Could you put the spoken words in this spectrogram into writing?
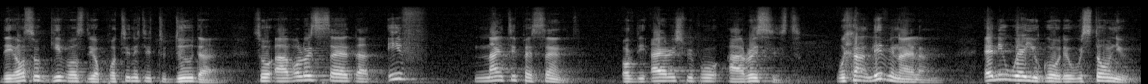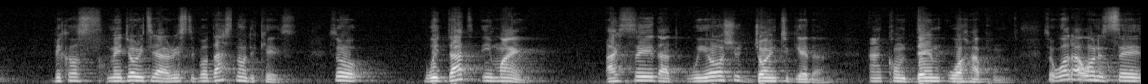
they also give us the opportunity to do that. So I've always said that if 90% of the Irish people are racist, we can't live in Ireland. Anywhere you go, they will stone you because majority are racist, but that's not the case. So with that in mind, I say that we all should join together and condemn what happened. So what I want to say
